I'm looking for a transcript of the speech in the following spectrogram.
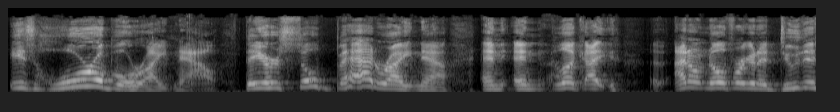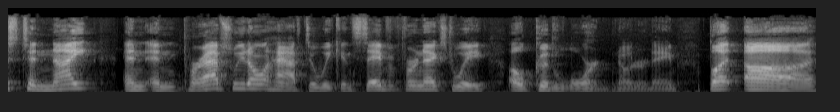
is horrible right now. They are so bad right now. And and look, I I don't know if we're going to do this tonight and and perhaps we don't have to. We can save it for next week. Oh, good lord, Notre Dame. But uh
